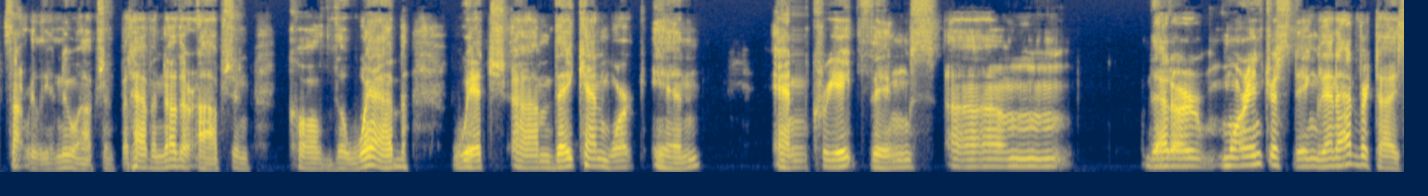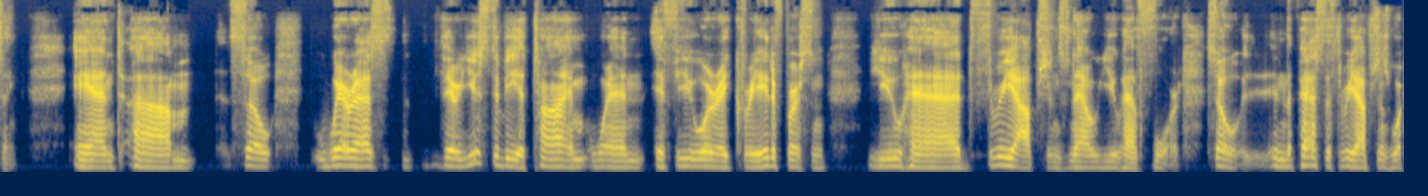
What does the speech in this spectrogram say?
It's not really a new option, but have another option called the web, which um, they can work in and create things um, that are more interesting than advertising. And um, so, whereas there used to be a time when if you were a creative person, you had three options. Now you have four. So in the past, the three options were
